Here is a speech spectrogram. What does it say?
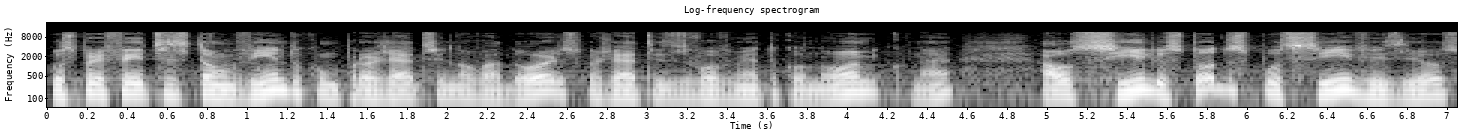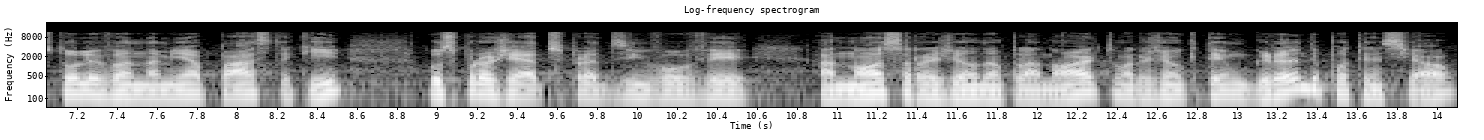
Os prefeitos estão vindo com projetos inovadores, projetos de desenvolvimento econômico, né? auxílios, todos possíveis, eu estou levando na minha pasta aqui os projetos para desenvolver a nossa região da Ampla Norte, uma região que tem um grande potencial,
